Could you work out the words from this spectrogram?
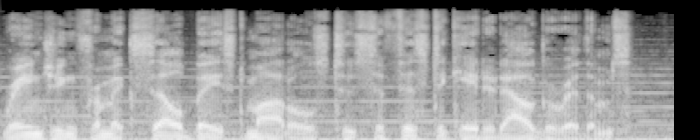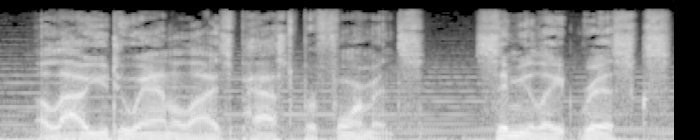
ranging from Excel-based models to sophisticated algorithms, allow you to analyze past performance, simulate risks,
